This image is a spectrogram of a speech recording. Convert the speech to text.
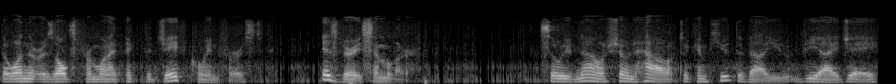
the one that results from when I pick the jth coin first, is very similar. So we've now shown how to compute the value vij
